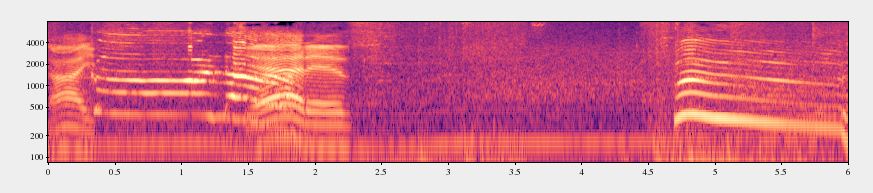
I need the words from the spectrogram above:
Nice. Goal! Yeah, it is. Woo!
